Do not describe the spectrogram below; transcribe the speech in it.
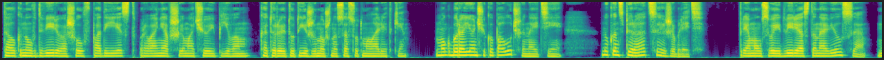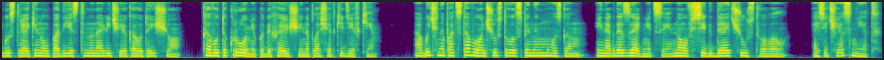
Толкнув дверь, вошел в подъезд, провонявший мочой и пивом, которые тут еженошно сосут малолетки. Мог бы райончика получше найти. Но конспирация же, блядь. Прямо у своей двери остановился, быстро окинул подъезд на наличие кого-то еще, Кого-то кроме подыхающей на площадке девки. Обычно подставу он чувствовал спинным мозгом, иногда задницей, но всегда чувствовал. А сейчас нет.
